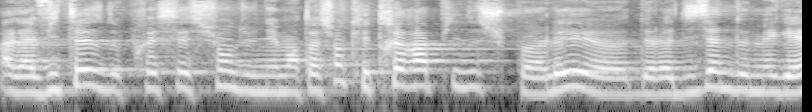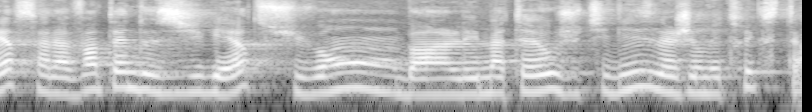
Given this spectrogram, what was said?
à la vitesse de précession d'une aimantation qui est très rapide. Je peux aller euh, de la dizaine de mégahertz à la vingtaine de gigahertz suivant ben, les matériaux que j'utilise, la géométrie, etc.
